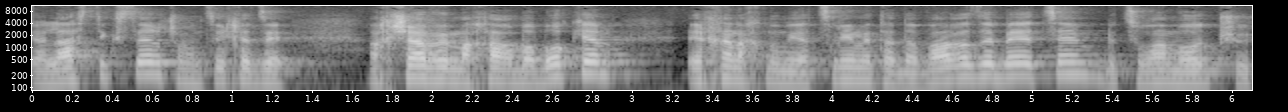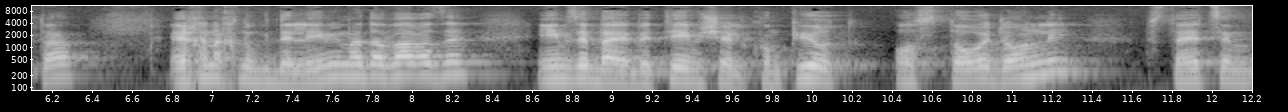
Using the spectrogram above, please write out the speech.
אלסטיק סרצ' ואני צריך את זה עכשיו ומחר בבוקר. איך אנחנו מייצרים את הדבר הזה בעצם, בצורה מאוד פשוטה. איך אנחנו גדלים עם הדבר הזה, אם זה בהיבטים של Compute או Storage Only, זה בעצם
